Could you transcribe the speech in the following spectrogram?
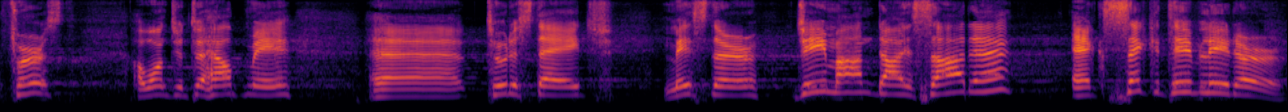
first, I want you to help me uh, to the stage, Mr. Jiman Daisade, Executive Leader.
